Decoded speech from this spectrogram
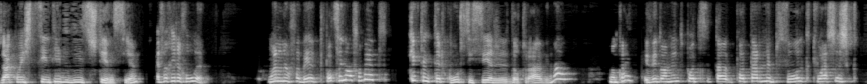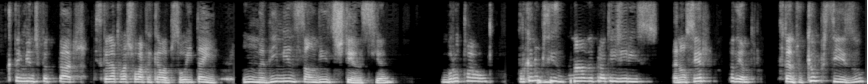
já com este sentido de existência, a varrer a rua. Um analfabeto, pode ser analfabeto. O que é que tem que ter curso e ser doutorado? Não. não tem. Eventualmente pode estar, pode estar na pessoa que tu achas que, que tem menos para te dar. E se calhar tu vais falar com aquela pessoa e tem uma dimensão de existência brutal. Porque eu não preciso de nada para atingir isso, a não ser para dentro. Portanto, o que eu preciso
